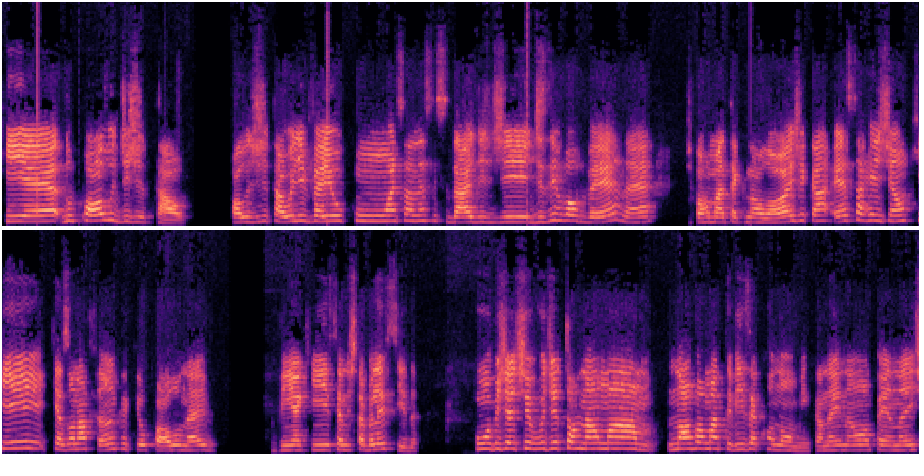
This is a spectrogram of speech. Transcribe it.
que é do polo digital. O polo digital ele veio com essa necessidade de desenvolver, né, de forma tecnológica, essa região que, que a Zona Franca, que o polo né, vinha aqui sendo estabelecida, com o objetivo de tornar uma nova matriz econômica, né, e não apenas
